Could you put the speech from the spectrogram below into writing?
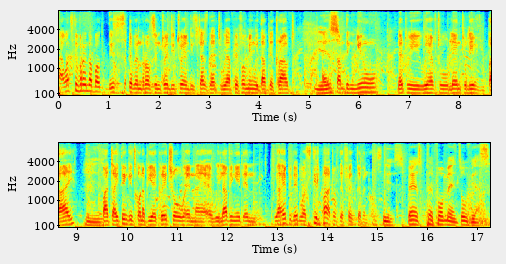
Uh, what's different about this seven Rocks in 2020 is just that we are performing without the crowd. Yes. Uh, something new that we, we have to learn to live by. Mm. But I think it's going to be a great show and uh, we're loving it and we are happy that we're still part of the Fact Durban Rocks. Yes, best performance, obvious.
